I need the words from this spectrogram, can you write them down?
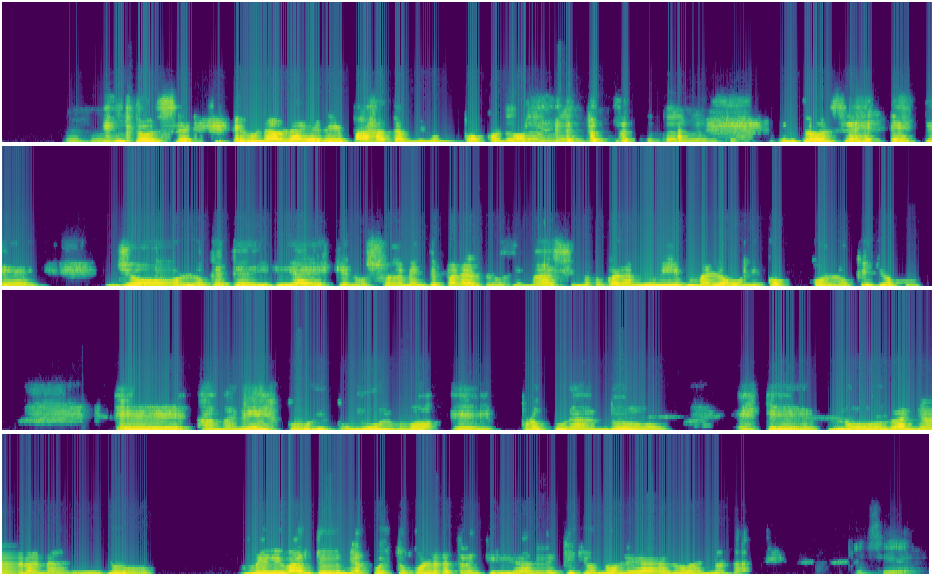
Entonces, es una habladera de paja también un poco, ¿no? Totalmente, totalmente. Entonces, este, yo lo que te diría es que no solamente para los demás, sino para mí misma, lo único con lo que yo eh, amanezco y comulgo eh, procurando este, no dañar a nadie. Yo me levanto y me acuesto con la tranquilidad de que yo no le hago daño a nadie. Así es.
